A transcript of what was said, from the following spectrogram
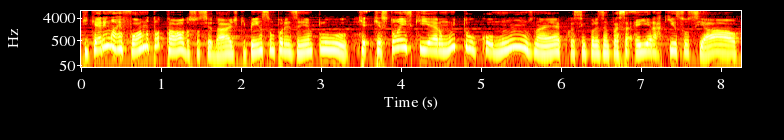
que querem uma reforma total da sociedade, que pensam, por exemplo, que, questões que eram muito comuns na época, assim, por exemplo, essa hierarquia social,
